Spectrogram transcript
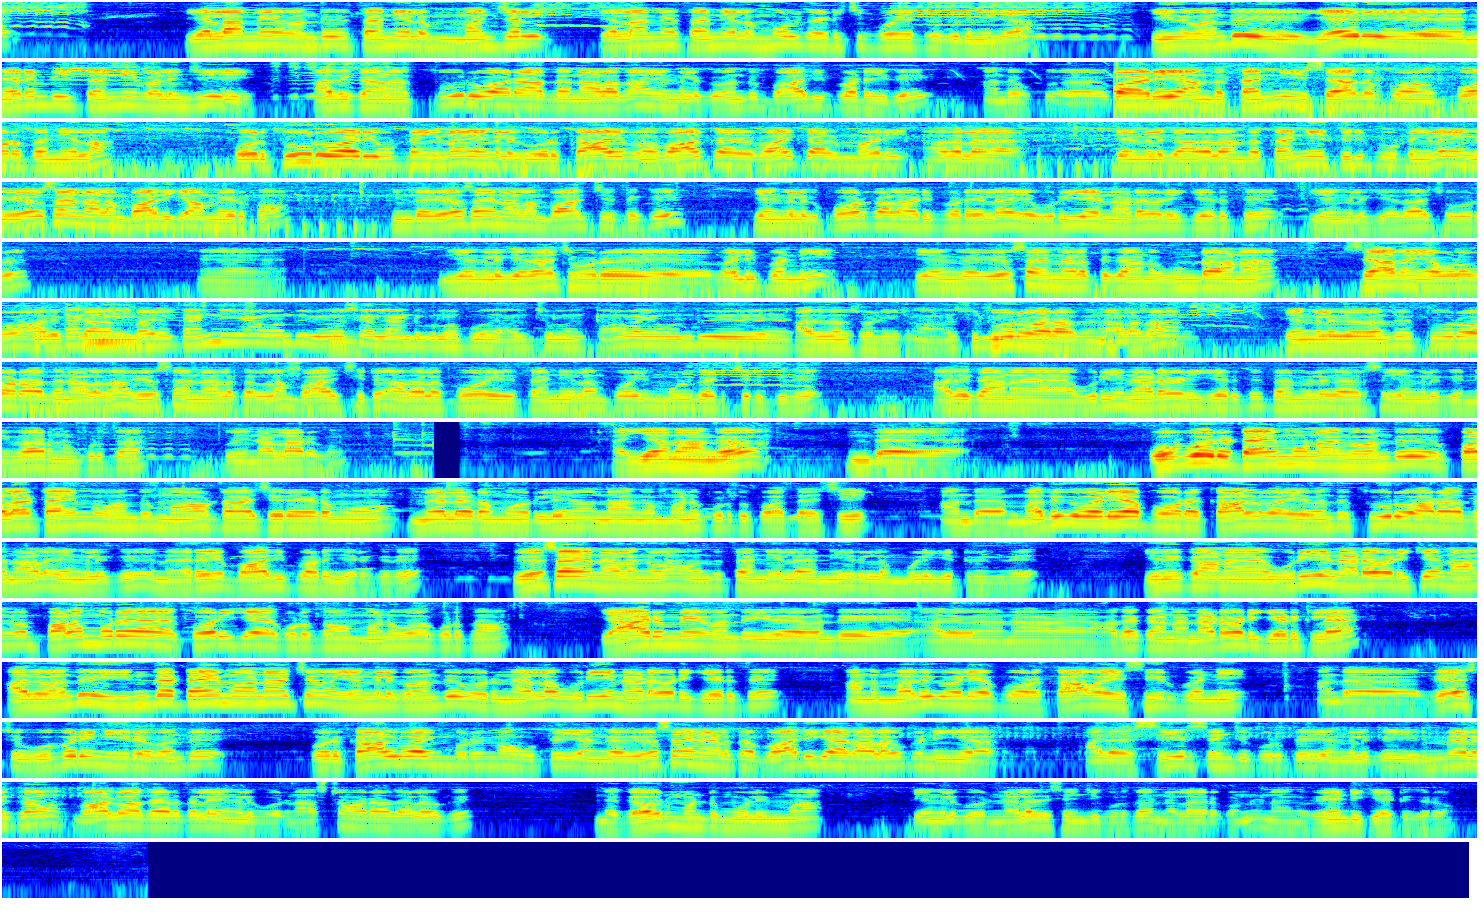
எல்லாமே வந்து தண்ணியில் மஞ்சள் எல்லாமே தண்ணியில் மூழ்கடிச்சு போயிட்டுருக்குதுங்க ஐயா. இது வந்து ஏரி நிரம்பி தண்ணி வழிஞ்சு அதுக்கான தூர் வராதனால தான் எங்களுக்கு வந்து பாதிப்படையுது. அந்த வாரி அந்த தண்ணி சேத போகிற தண்ணியெல்லாம் ஒரு தூர் வாரி விட்டிங்கன்னா எங்களுக்கு ஒரு காய் வாழ்க்கை வாய்க்கால் மாதிரி அதில் எங்களுக்கு அதில் அந்த தண்ணியை திருப்பி விட்டிங்கன்னா எங்கள் விவசாய நிலம் பாதிக்காமல் இருக்கும். இந்த விவசாய நிலம் பாதிச்சதுக்கு எங்களுக்கு போர்க்கால அடிப்படையில் உரிய நடவடிக்கை எடுத்து எங்களுக்கு ஏதாச்சும் ஒரு எங்களுக்கு ஏதாச்சும் ஒரு வழி பண்ணி எங்கள் விவசாய நிலத்துக்கான உண்டான சேதம் எவ்வளவோ அதுக்கு தகுந்த மாதிரி தண்ணியா வந்து விவசாய லேண்டுக்குள்ள போகுது? அது சொல்லுங்க. காவாயை வந்து அதுதான் ஆ, சொல்லியிருக்கோம் அது சொல்லி தூர் வராதனால தான் எங்களுக்கு வந்து தூர் வராதனால தான் விவசாய நிலத்தெல்லாம் பாதிச்சுட்டு அதில் போய் தண்ணியெல்லாம் போய் மூழ்கடிச்சிருக்குது. அதுக்கான உரிய நடவடிக்கை எடுத்து தமிழக அரசு எங்களுக்கு நிவாரணம் கொடுத்தா கொஞ்சம் நல்லாயிருக்கும். ஐயா நாங்கள் இந்த ஒவ்வொரு டைமும் நாங்கள் வந்து பல டைமு வந்து மாவட்ட ஆட்சியரிடமும் மேலிடமும் நாங்கள் மனு கொடுத்து பார்த்தாச்சு. அந்த மதுகு வழியாக போகிற கால்வாயை வந்து தூர் வாராதனால எங்களுக்கு நிறைய பாதிப்பு அடைஞ்சிருக்குது. விவசாய நிலங்கள்லாம் வந்து தண்ணியில் நீரில் முழுகிட்டு இருக்குது. இதுக்கான உரிய நடவடிக்கை நாங்களும் பலமுறை கோரிக்கையாக கொடுத்தோம் மனுவாக கொடுத்தோம். யாருமே வந்து இதை வந்து அதை நான் அதற்கான நடவடிக்கை எடுக்கல. அது வந்து இந்த டைம் ஆனாச்சும் எங்களுக்கு வந்து ஒரு நல்ல உரிய நடவடிக்கை எடுத்து அந்த மதுகு வழியாக போகிற காவாயை சீர் பண்ணி அந்த வேஸ்ட்டு உபரி நீரை வந்து ஒரு கால்வாய் மூலியமாக விட்டு எங்கள் விவசாய நிலத்தை பாதிக்காத அளவுக்கு நீங்கள் அதை சீர் செஞ்சு கொடுத்து எங்களுக்கு இனிமேலுக்கும் வாழ்வாதாரத்தில் எங்களுக்கு ஒரு நஷ்டம் வராத அளவுக்கு இந்த கவர்மெண்ட் மூலிமா எங்களுக்கு ஒரு நல்லது செஞ்சு கொடுத்தா நல்லா இருக்கும்னு நாங்கள் வேண்டி கேட்டுக்கிறோம்.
